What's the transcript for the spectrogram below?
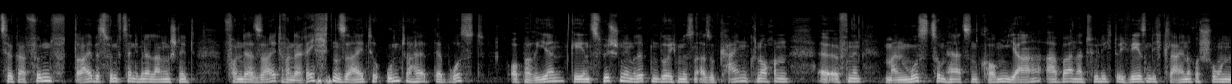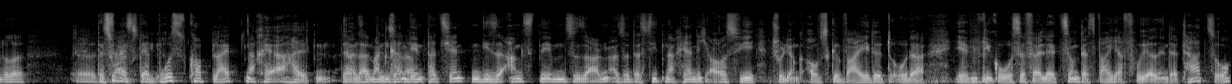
ca. 5, 3 bis 5 cm langen Schnitt von der Seite, von der rechten Seite unterhalb der Brust operieren, gehen zwischen den Rippen durch, müssen also keinen Knochen eröffnen. Man muss zum Herzen kommen, ja, aber natürlich durch wesentlich kleinere, schonendere äh, das heißt, der Brustkorb bleibt nachher erhalten. Der also man kann den Patienten diese Angst nehmen zu sagen, also das sieht nachher nicht aus wie, Entschuldigung, ausgeweidet oder irgendwie große Verletzung. Das war ja früher in der Tat so.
